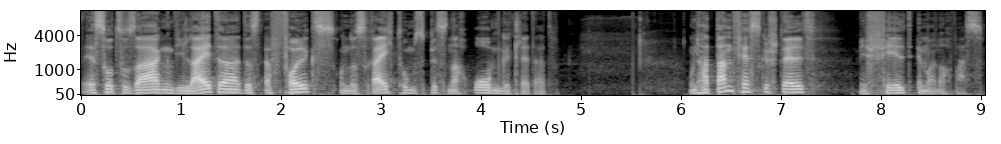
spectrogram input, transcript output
Er ist sozusagen die Leiter des Erfolgs und des Reichtums bis nach oben geklettert. Und hat dann festgestellt, mir fehlt immer noch was.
